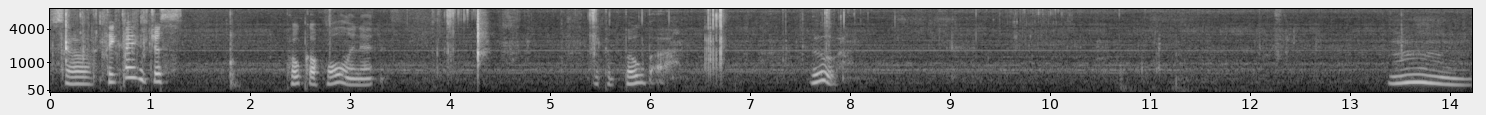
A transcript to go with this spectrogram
so I think I just poke a hole in it. Like a boba. Ooh. Mmm.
